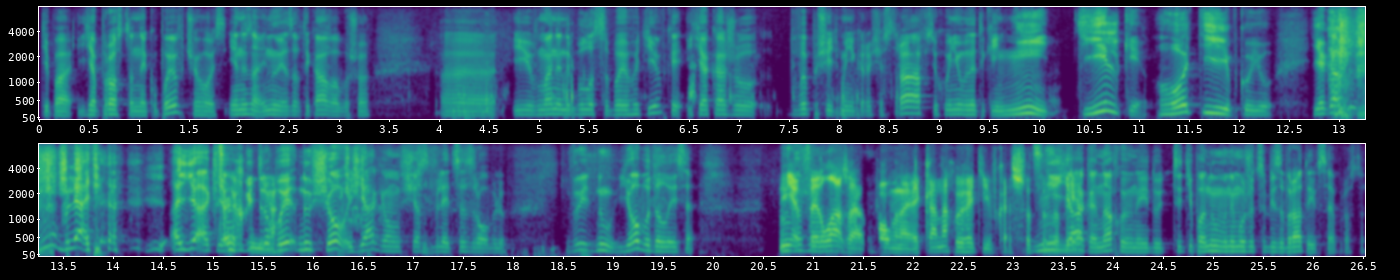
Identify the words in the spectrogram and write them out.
Типа, я просто не купив чогось. Я не знаю, ну я завтикав або що. Е, і в мене не було з собою готівки, і я кажу: випишіть мені, коротше, штраф, всю хуйню. Вони такі, ні, тільки готівкою. Я кажу, ну, блядь, а як? Я хуйня. Ну що, як я вам зараз, блядь, це зроблю? Ви, ну, йобу далися. Ні, це лажа повна, яка нахуй готівка. Що це за? Ніяка, нахуй вони йдуть. Це типа, ну вони можуть собі забрати і все просто.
